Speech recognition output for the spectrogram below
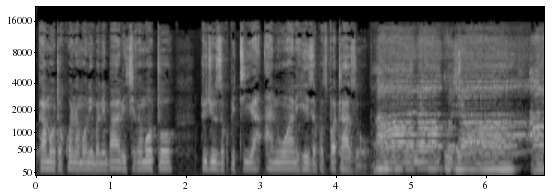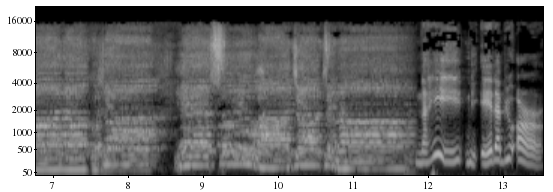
kama utakuwa na maoni mbalimbali changamoto tujuze kupitia anwani hizi hapo zifuatazo. Yuwaja tena. Na hii ni awr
